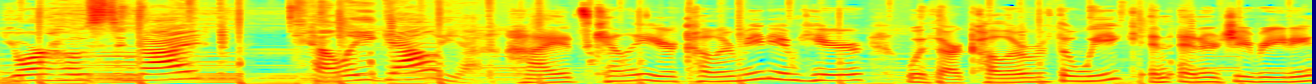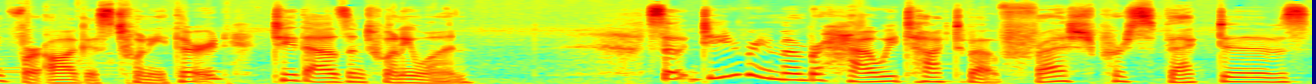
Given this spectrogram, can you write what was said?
Your host and guide, Kelly Galea. Hi, it's Kelly, your color medium here with our color of the week and energy reading for August 23rd, 2021. So, do you remember how we talked about fresh perspectives,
